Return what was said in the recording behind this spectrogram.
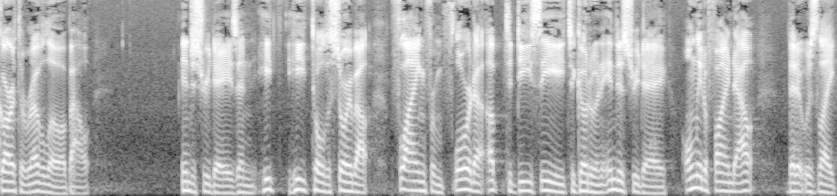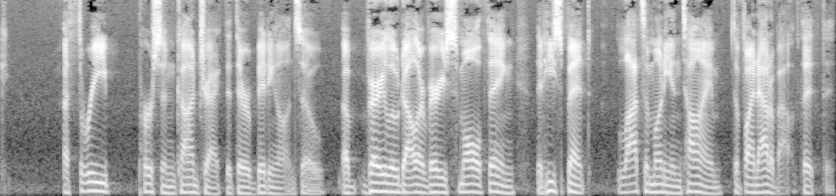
Garth Arevalo about industry days, and he he told a story about flying from Florida up to DC to go to an industry day, only to find out that it was like a three person contract that they're bidding on. So a very low dollar, very small thing that he spent lots of money and time to find out about that, that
